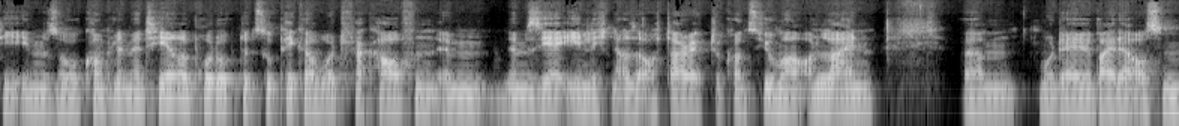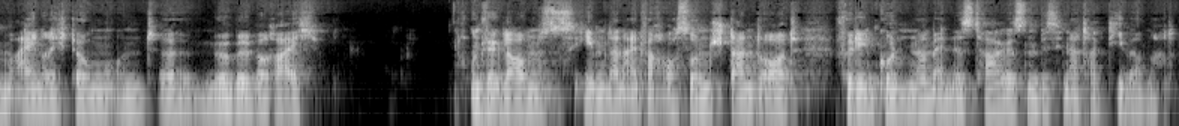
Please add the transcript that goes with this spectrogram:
die eben so komplementäre Produkte zu Pickerwood verkaufen, im, in einem sehr ähnlichen, also auch Direct-to-Consumer Online ähm, beide aus dem Einrichtung- und äh, Möbelbereich. Und wir glauben, dass es eben dann einfach auch so einen Standort für den Kunden am Ende des Tages ein bisschen attraktiver macht.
